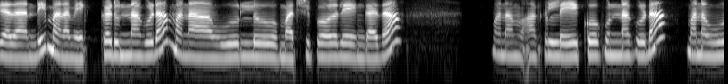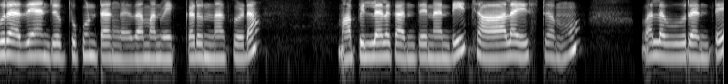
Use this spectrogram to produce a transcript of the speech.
కదా అండి. మనం ఎక్కడున్నా కూడా మన ఊర్లు మర్చిపోలేం కదా. మనం అక్కడ లేకోకున్నా కూడా మన ఊరు అదే అని చెప్పుకుంటాం కదా మనం ఎక్కడున్నా కూడా. మా పిల్లలకి అంతేనండి. చాలా ఇష్టము వాళ్ళ ఊరంటే.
